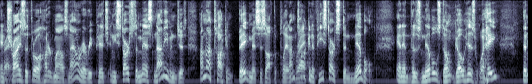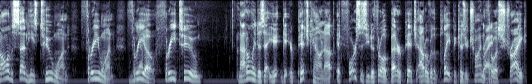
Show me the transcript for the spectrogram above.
and Right. tries to throw 100 miles an hour every pitch and he starts to miss, not even just, I'm not talking big misses off the plate. I'm Right. talking if he starts to nibble and those nibbles don't go his way, then all of a sudden he's 2 1, 3 1, 3 0, 3 2. Not only does that get your pitch count up, it forces you to throw a better pitch out over the plate because you're trying to Right. throw a strike.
